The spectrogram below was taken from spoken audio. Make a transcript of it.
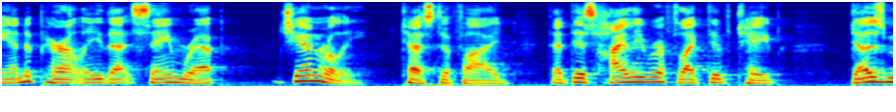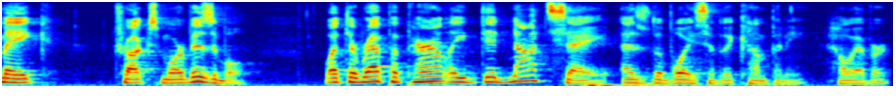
And apparently, that same rep generally testified that this highly reflective tape does make trucks more visible. What the rep apparently did not say as the voice of the company, however,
